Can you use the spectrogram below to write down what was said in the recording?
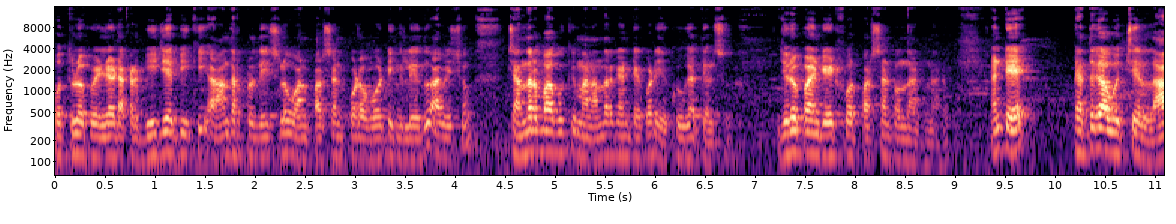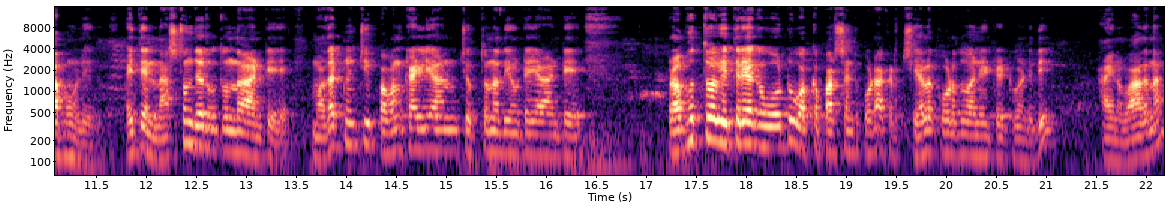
పొత్తులోకి వెళ్ళాడు. అక్కడ బీజేపీకి ఆంధ్రప్రదేశ్లో వన్ పర్సెంట్ కూడా ఓటింగ్ లేదు. ఆ విషయం చంద్రబాబుకి మనందరికంటే కూడా ఎక్కువగా తెలుసు. Zero point eight four percent ఉందంటున్నారు. అంటే పెద్దగా వచ్చే లాభం లేదు. అయితే నష్టం జరుగుతుందా అంటే మొదటి నుంచి పవన్ కళ్యాణ్ చెప్తున్నది ఏమిటయ్యా అంటే ప్రభుత్వ వ్యతిరేక ఓటు ఒక్క పర్సెంట్ కూడా అక్కడ చీలకూడదు అనేటటువంటిది ఆయన వాదన.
